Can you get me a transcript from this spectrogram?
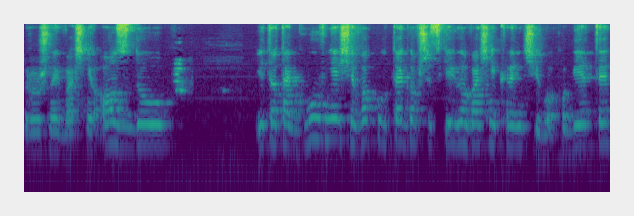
różnych właśnie ozdób. I to tak głównie się wokół tego wszystkiego właśnie kręciło. Kobiety,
